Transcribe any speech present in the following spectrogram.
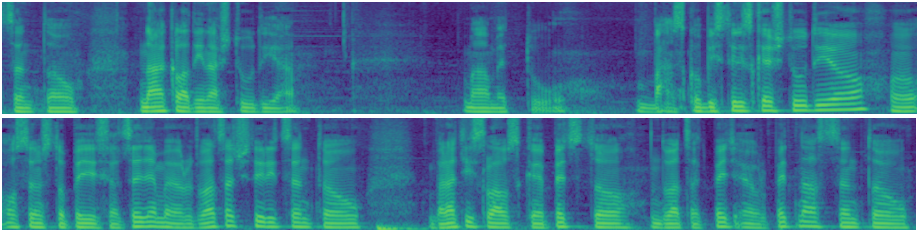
centov, náklady na štúdia. Máme tu bansko štúdio 857 eur 24 centov, Bratislavské 525 eur 15 centov,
